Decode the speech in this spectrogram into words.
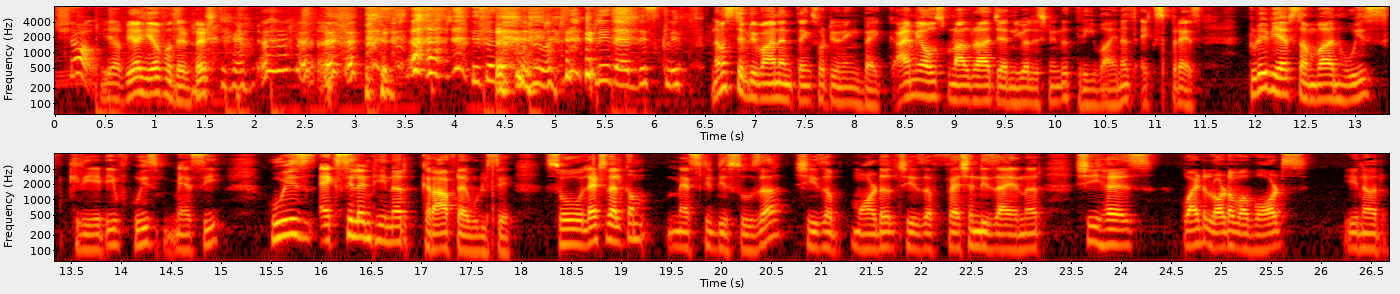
Sure. Yeah, we are here for that, right? this was a funny one. Please add this clip. Namaste everyone and thanks for tuning back. I'm your host Kunal Raj and you are listening to Three Viners Express. Today we have someone who is creative, who is messy, who is excellent in her craft, I would say. So let's welcome Mesty D'Souza. She's a model, she's a fashion designer. She has quite a lot of awards in her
